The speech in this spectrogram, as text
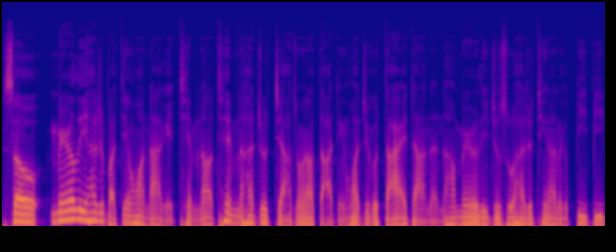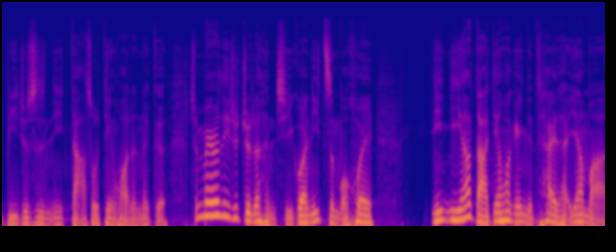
So Mary 他就把电话拿给 Tim，然后 Tim 呢他就假装要打电话，结果打一打呢，然后 Mary 就说他就听到那个哔哔哔，就是你打错电话的那个，所以 Mary 就觉得很奇怪，你怎么会，你你要打电话给你的太太，要么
